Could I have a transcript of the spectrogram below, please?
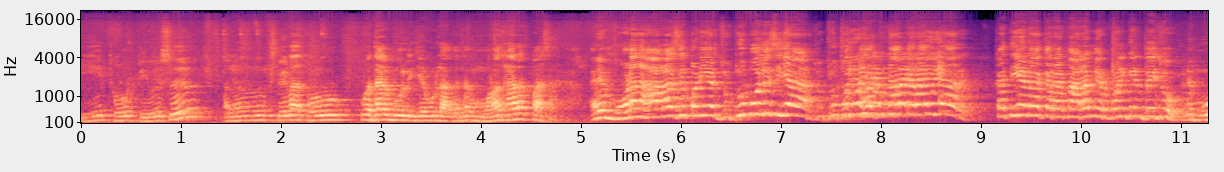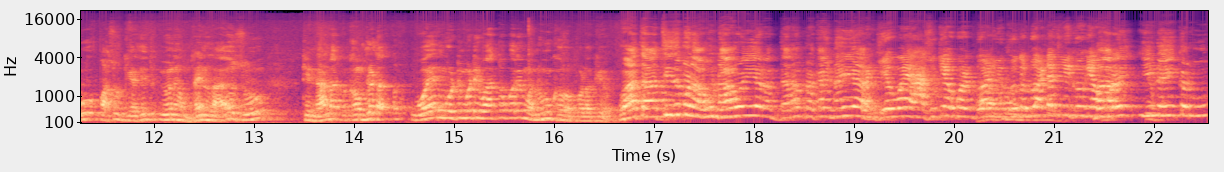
એ થોડું પીવું છે અને પેલા થોડું વધારે બોલી જાય એવું લાગે છે. મોડા થારા જ પાછા. અરે મોડા હારા છે પણ યાર જૂઠું બોલે છે યાર. જૂઠું બોલે છે ના કરાય યાર. કદી ના કરાય. મારા મહેરબાની કરીને ભાઈ જો. એટલે હું પાછો ઘેરથી એને સમજાઈને લાવ્યો છું કે ના ના કમ્પ્લીટ હોય મોટી મોટી વાતો કરી મને હું ખબર પડે કે. વાત સાચી છે પણ આવું ના હોય યાર. ધરમ રખાય નહીં યાર. જે હોય હાસુ કે પણ દોઢ વીઘો તો દોઢ જ વીઘો કે મારે ઈ નહીં કરવું.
